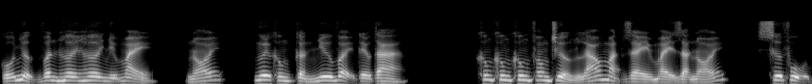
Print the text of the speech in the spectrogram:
cố nhược vân hơi hơi như mày, nói, ngươi không cần như vậy kêu ta. Không không không phong trưởng lão mặt dày mày dặn nói, sư phụ,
